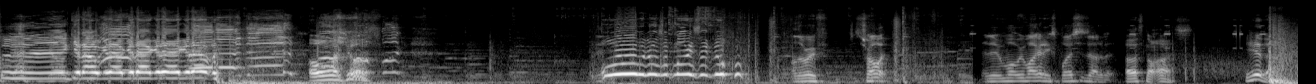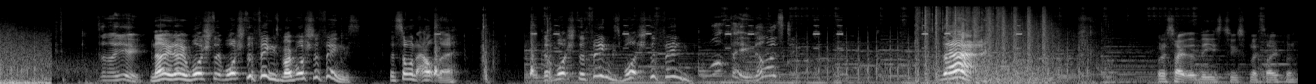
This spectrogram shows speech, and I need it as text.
God. Get out, get out, get out, get out, get out! Oh! Oh my god. Oh, we got a supply signal! On the roof. Just throw it. And then we might get explosives out of it. Oh, that's not us. You hear that? Is that not you? No, no, watch the watch the things, bro. Watch the things. There's someone out there. Watch the things. Watch the thing. What thing? No one's. That. Let's hope that these two split open.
